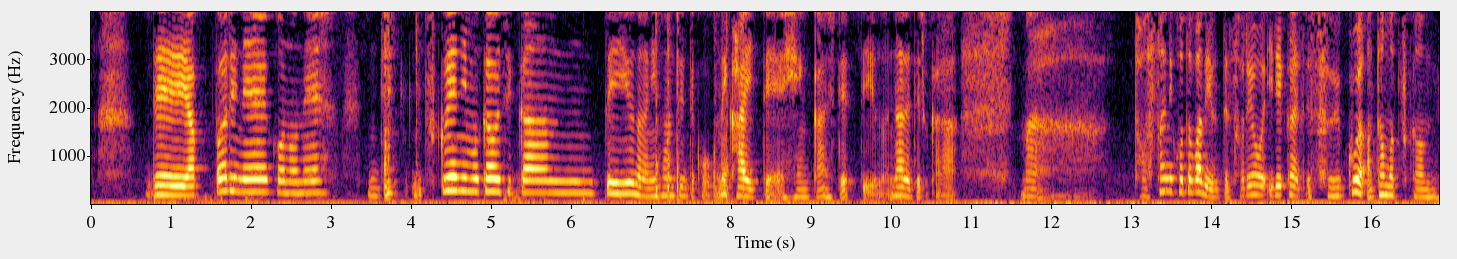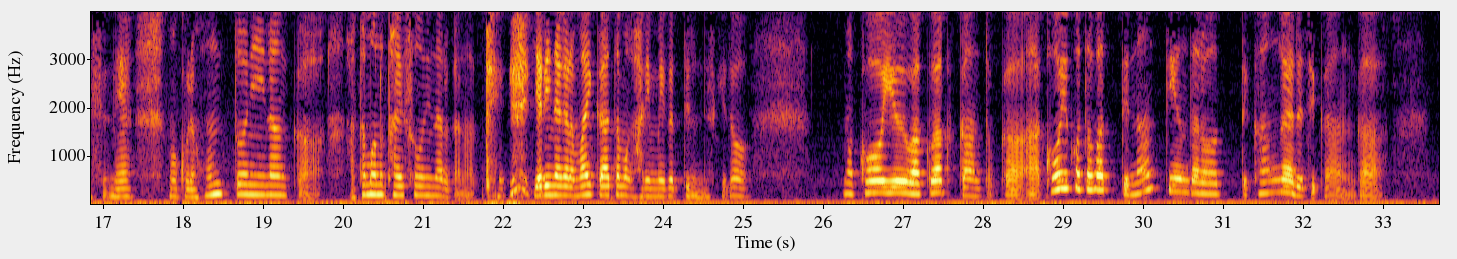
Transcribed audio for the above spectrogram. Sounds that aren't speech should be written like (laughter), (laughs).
でやっぱりねこのね机に向かう時間っていうのが日本人ってこうね書いて変換してっていうのに慣れてるからまあとっさに言葉で言ってそれを入れ替えてすっごい頭使うんですよね。もうこれ本当になんか頭の体操になるかなって (laughs) やりながら毎回頭が張り巡ってるんですけどまあこういうワクワク感とかあこういう言葉って何て言うんだろうって考える時間が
